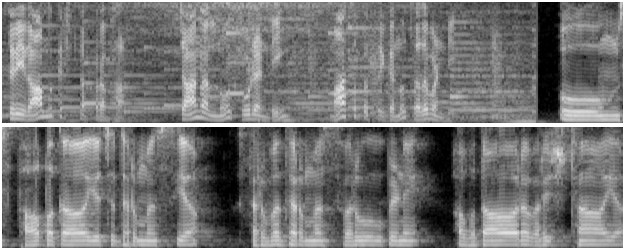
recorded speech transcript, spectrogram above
శ్రీ రామకృష్ణ ప్రభ ఛానల్ను చూడండి మాసపత్రికను చదవండి. ఓం స్థాపకాయ చ ధర్మస్య సర్వధర్మస్వరూపిణే అవతారవరిష్ఠాయ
